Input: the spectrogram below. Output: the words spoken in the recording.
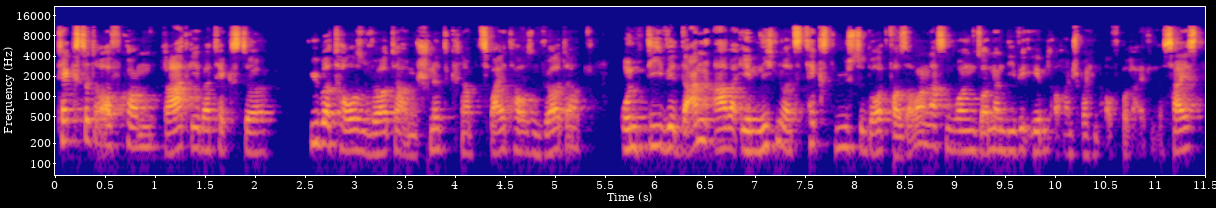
Texte draufkommen, Ratgebertexte, über 1000 Wörter, im Schnitt knapp 2000 Wörter und die wir dann aber eben nicht nur als Textwüste dort versauern lassen wollen, sondern die wir eben auch entsprechend aufbereiten. Das heißt,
